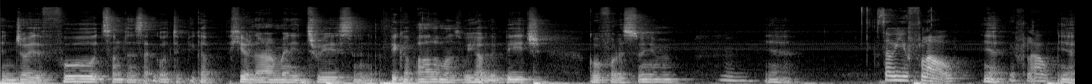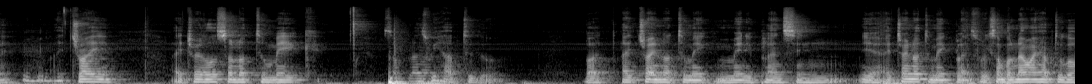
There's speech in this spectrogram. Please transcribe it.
enjoy the food. Sometimes I go to pick up here there are many trees and pick up almonds, we have the beach, go for a swim. Mm. Yeah. So you flow, Yeah. you flow. Yeah. Mhm. I try I try also not to make some plans we have to do but I try not to make many plans in yeah I try not to make plans for example now I have to go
